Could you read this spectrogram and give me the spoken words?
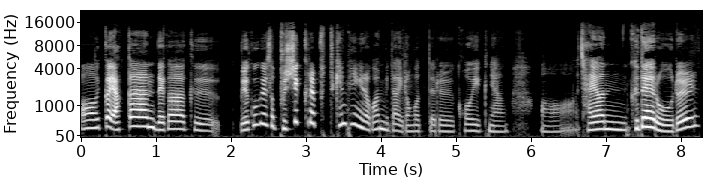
어, 그러니까 약간 내가 그 외국에서 bushcraft 캠핑이라고 합니다. 이런 것들을 거의 그냥 어, 자연 그대로를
